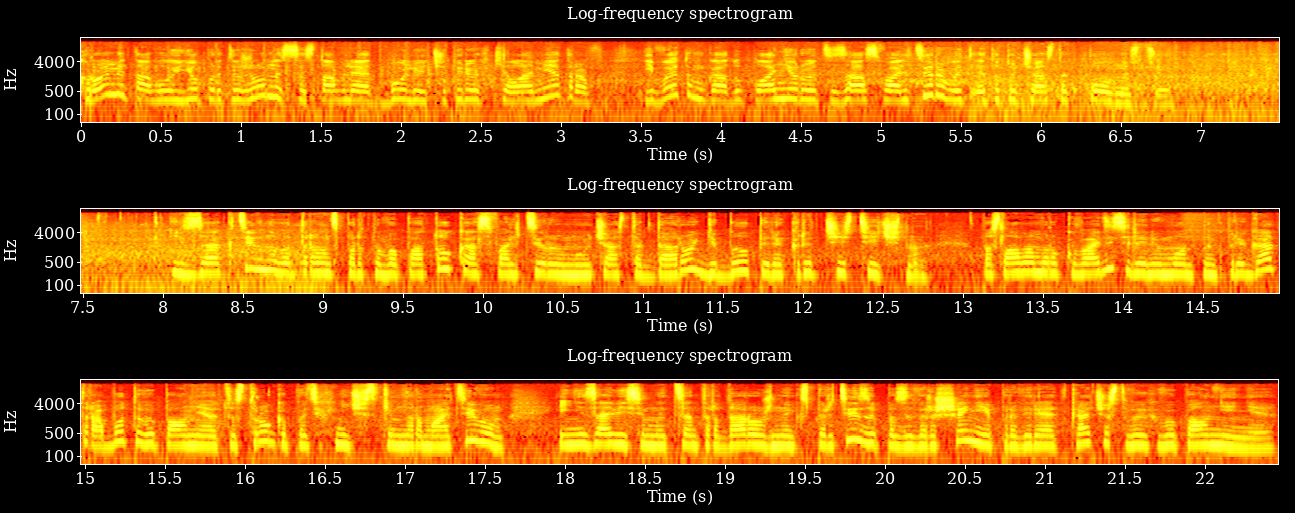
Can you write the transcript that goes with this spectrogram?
Кроме того, ее протяженность составляет более 4 километров, и в этом году планируется заасфальтировать этот участок полностью. Из-за активного транспортного потока асфальтируемый участок дороги был перекрыт частично. По словам руководителей ремонтных бригад, работы выполняются строго по техническим нормативам, и независимый Центр дорожной экспертизы по завершении проверяет качество их выполнения.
